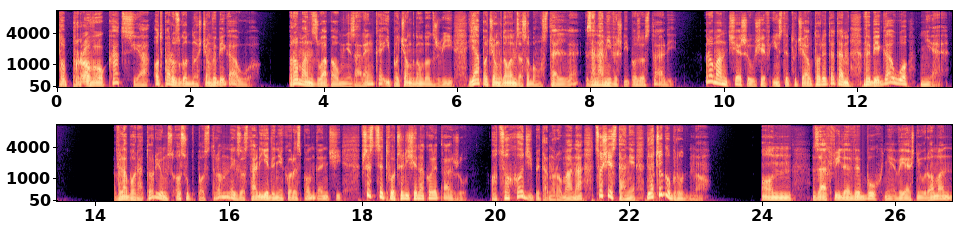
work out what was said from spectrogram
To prowokacja, odparł z godnością wybiegało. Roman złapał mnie za rękę i pociągnął do drzwi. Ja pociągnąłem za sobą Stellę, za nami wyszli pozostali. Roman cieszył się w instytucie autorytetem, wybiegało nie. W laboratorium z osób postronnych zostali jedynie korespondenci. Wszyscy tłoczyli się na korytarzu. O co chodzi? pytano Romana. Co się stanie? Dlaczego brudno? On za chwilę wybuchnie, wyjaśnił Roman,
